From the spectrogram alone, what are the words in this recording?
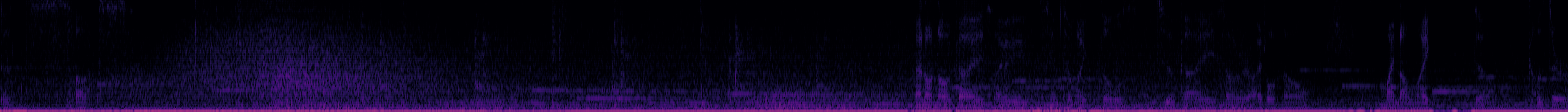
that sucks. I don't know guys, I seem to like those two guys or I don't know. Might not like them because they're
